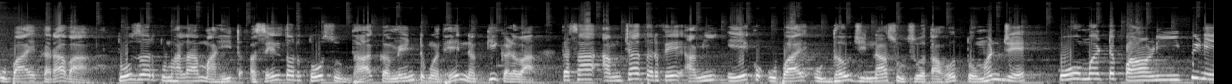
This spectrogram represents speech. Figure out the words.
उपाय करावा? तो जर तुम्हाला माहीत असेल तर तो सुद्धा कमेंटमध्ये नक्की कळवा. तसा आमच्यातर्फे आम्ही एक उपाय उद्धवजींना सुचवत आहोत. तो म्हणजे कोमट पाणी पिणे.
